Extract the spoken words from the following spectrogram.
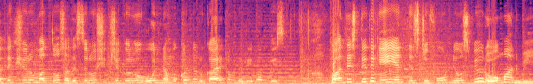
ಅಧ್ಯಕ್ಷರು ಮತ್ತು ಸದಸ್ಯರು, ಶಿಕ್ಷಕರು, ಊರಿನ ಮುಖಂಡರು ಕಾರ್ಯಕ್ರಮದಲ್ಲಿ ಭಾಗವಹಿಸಿದರು ಮಂದಿ ಸ್ಥಿತಿಗೆ N four news bureau Manvi.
